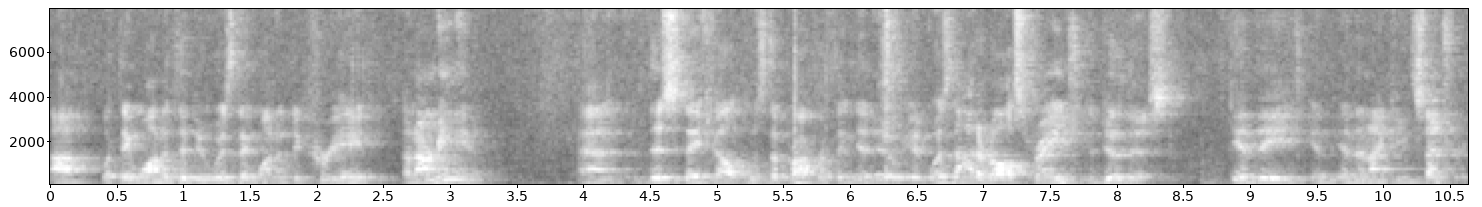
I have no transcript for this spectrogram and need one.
Uh, what they wanted to do was they wanted to create an Armenia. And this they felt was the proper thing to do. It was not at all strange to do this in the, in, in the 19th century.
